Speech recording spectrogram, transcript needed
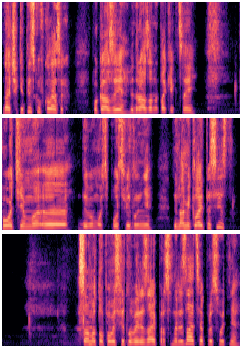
датчики тиску в колесах, показує відразу, не так як цей. Потім е, дивимось по освітленні Dynamic Light Assist. Саме топове світло вирізає персоналізація присутня.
